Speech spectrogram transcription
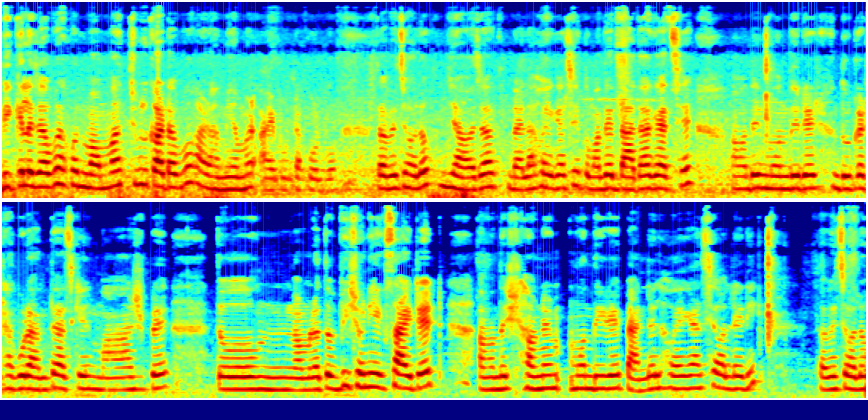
বিকেলে যাব, এখন মাম্মার চুল কাটাবো আর আমি আমার আইব্রোটা করব। তবে চলো, যাওয়া যাক, বেলা হয়ে গেছে, তোমাদের দাদা গেছে। আমাদের মন্দিরের দুর্গা ঠাকুর আনতে আজকে মা আসবে। তো আমরা তো ভীষণই এক্সাইটেড আমাদের সামনে মন্দিরে প্যান্ডেল হয়ে গেছে অলরেডি তবে চলো,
